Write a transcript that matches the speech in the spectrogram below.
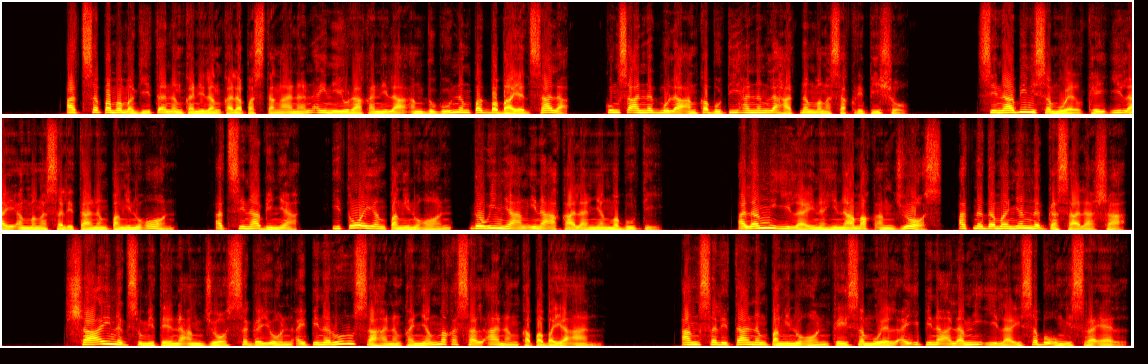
At sa pamamagitan ng kanilang kalapastanganan ay niyurakan nila ang dugo ng pagbabayad sala, kung saan nagmula ang kabutihan ng lahat ng mga sakripisyo. Sinabi ni Samuel kay Eli ang mga salita ng Panginoon, at sinabi niya, ito ay ang Panginoon, gawin niya ang inaakala niyang mabuti. Alam ni Eli na hinamak ang Diyos, at nadama niyang nagkasala siya. Siya ay nagsumite na ang Diyos sa gayon ay pinarurusahan ng kanyang makasalanang kapabayaan. Ang salita ng Panginoon kay Samuel ay ipinaalam ni Eli sa buong Israel.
